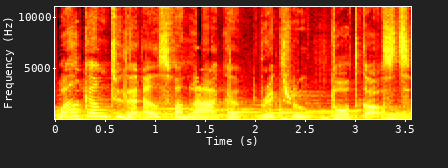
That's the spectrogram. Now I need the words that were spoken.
Welcome to the Els van Laken Breakthrough Podcast.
